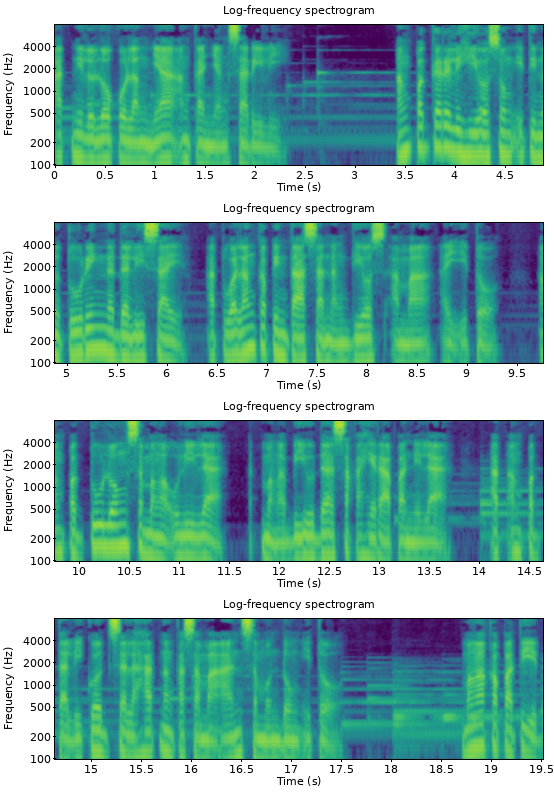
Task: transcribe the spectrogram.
at niloloko lang niya ang kanyang sarili. Ang pagkarelihiyosong itinuturing na dalisay, at walang kapintasan ng Diyos Ama ay ito, ang pagtulong sa mga ulila at mga biyuda sa kahirapan nila, at ang pagtalikod sa lahat ng kasamaan sa mundong ito. Mga kapatid,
